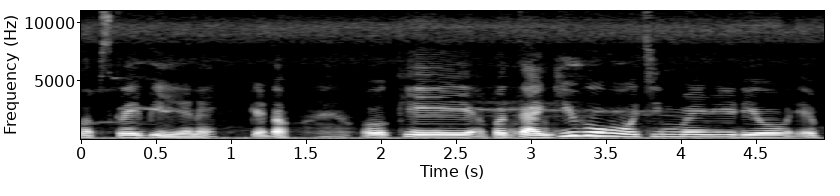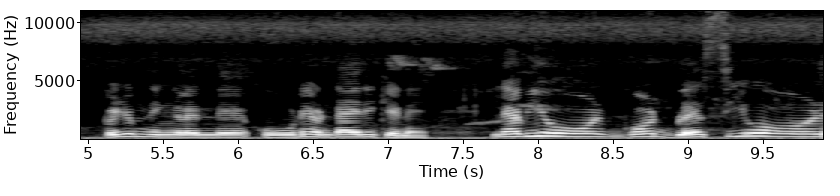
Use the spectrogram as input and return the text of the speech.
സബ്സ്ക്രൈബ് ചെയ്യണേ കേട്ടോ. ഓക്കെ അപ്പം thank you for watching my video എപ്പോഴും നിങ്ങൾ എന്നെ കൂടെ ഉണ്ടായിരിക്കണേ. Love you all God bless you all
